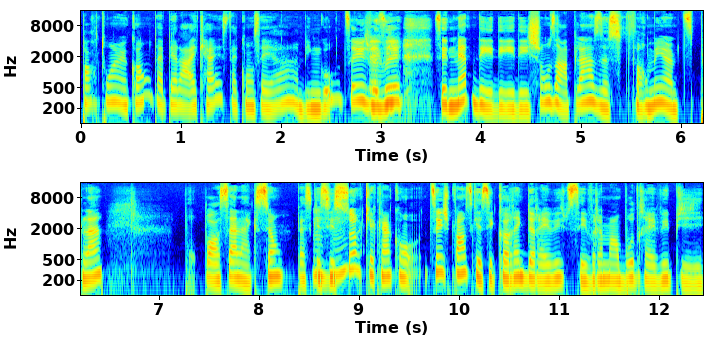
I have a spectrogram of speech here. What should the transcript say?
porte-toi un compte, appelle à la caisse, ta conseillère, bingo. Tu sais, je veux Ben oui. dire, c'est de mettre des, des- des choses en place, de se former un petit plan pour passer à l'action. Parce que c'est Mhm. sûr que quand on... Tu sais, je pense que c'est correct de rêver, puis c'est vraiment beau de rêver, puis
